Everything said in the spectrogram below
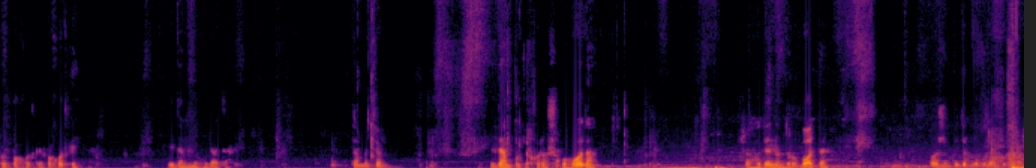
Такою походкою, походкою. Йдемо гуляти. Там батьор. Йдемо, поки хороша погода. Ще година до роботи. Можемо піти прогулятися.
